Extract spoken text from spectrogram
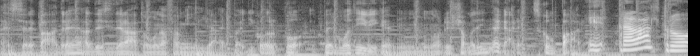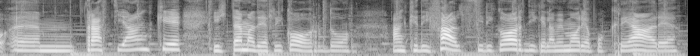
essere padre, ha desiderato una famiglia e poi di colpo per motivi che non riusciamo ad indagare scompare. E tra l'altro ehm, tratti anche il tema del ricordo, anche dei falsi ricordi che la memoria può creare.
